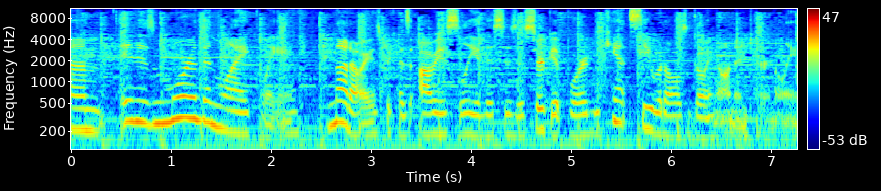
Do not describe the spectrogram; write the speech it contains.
Um, it is more than likely not always, because obviously this is a circuit board, we can't see what all is going on internally.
